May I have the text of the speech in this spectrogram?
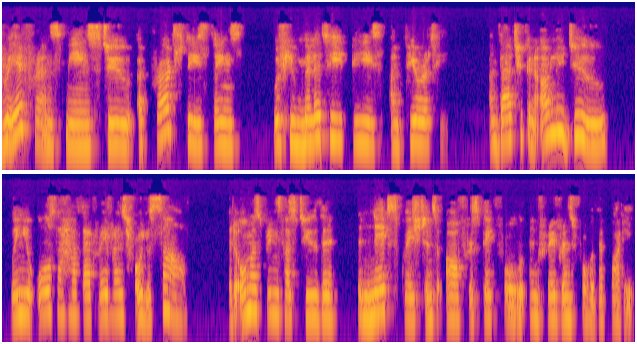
reference means to approach these things with humility, peace, and purity. And that you can only do when you also have that reverence for yourself it almost brings us to the, the next questions of respectful and reverence for the body.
